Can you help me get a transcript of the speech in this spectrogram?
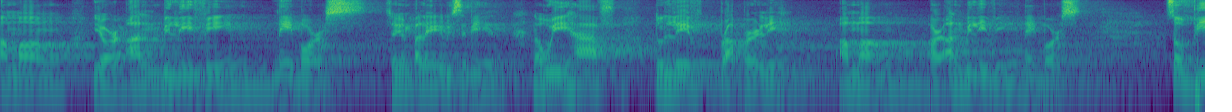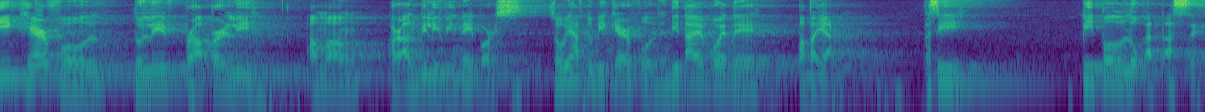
among your unbelieving neighbors. So yun pala yung ibig sabihin. Now we have to live properly among our unbelieving neighbors. So be careful to live properly among our unbelieving neighbors. So we have to be careful. Hindi tayo pwede pabaya. Kasi people look at us eh.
